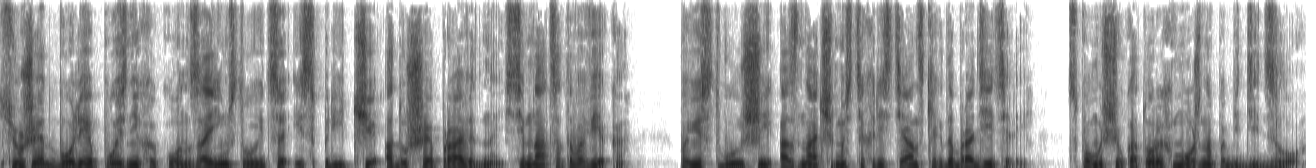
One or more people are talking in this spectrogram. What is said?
Сюжет более поздних икон заимствуется из притчи о душе праведной XVII века, повествующей о значимости христианских добродетелей, с помощью которых можно победить зло.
